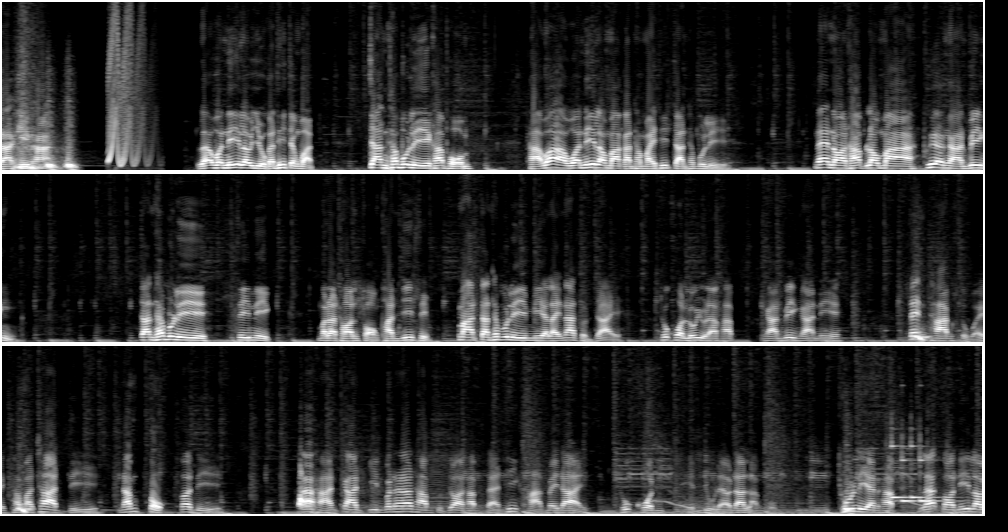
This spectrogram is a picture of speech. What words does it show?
น่ากินฮะ และวันนี้เราอยู่กันที่จังหวัดจันทบุรีครับผม ถามว่าวันนี้เรามากันทำไมที่จันทบุรี แน่นอนครับเรามาเพื่องานวิ่ง จันทบุรีซีนิกมาราธอน 2020 มาจันทบุรีมีอะไรน่าสนใจ ทุกคนรู้อยู่แล้วครับ งานวิ่งงานนี้ เส้นทางสวยธรรมชาติดี น้ำตกก็ดี อาหารการกินวัฒนธรรมสุดยอดครับ แต่ที่ขาดไม่ได้ ทุกคนเห็นอยู่แล้วด้านหลังผม ทุเรียนครับ และตอนนี้เรา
